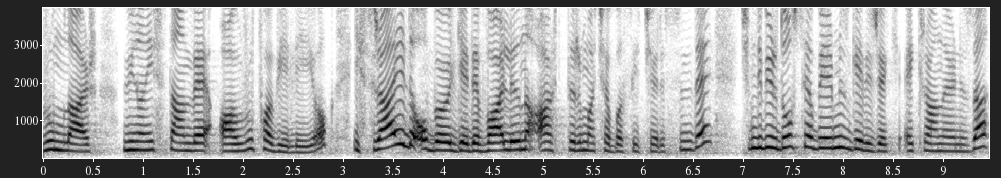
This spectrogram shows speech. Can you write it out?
Rumlar, Yunanistan ve Avrupa Birliği yok. İsrail de o bölgede varlığını arttırma çabası içerisinde. Şimdi bir dosya haberimiz gelecek ekranlarınıza.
